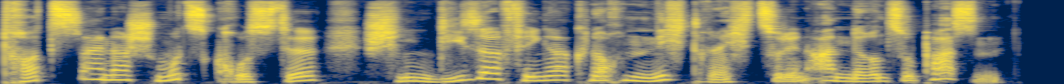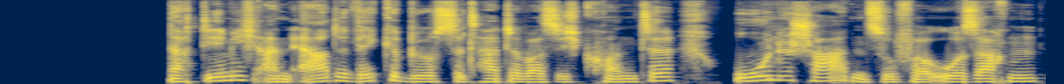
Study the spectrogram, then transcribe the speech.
Trotz seiner Schmutzkruste schien dieser Fingerknochen nicht recht zu den anderen zu passen. Nachdem ich an Erde weggebürstet hatte, was ich konnte, ohne Schaden zu verursachen,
